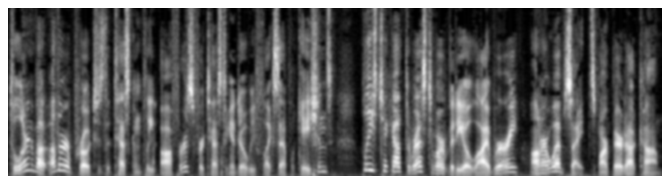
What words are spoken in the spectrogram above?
To learn about other approaches that Test Complete offers for testing Adobe Flex applications, please check out the rest of our video library on our website, smartbear.com.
